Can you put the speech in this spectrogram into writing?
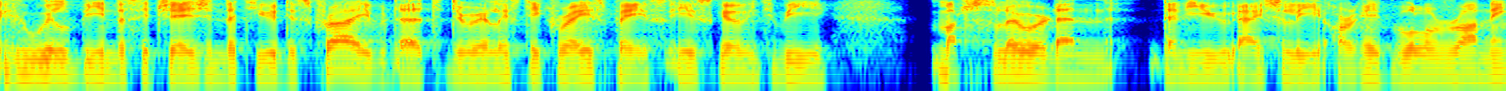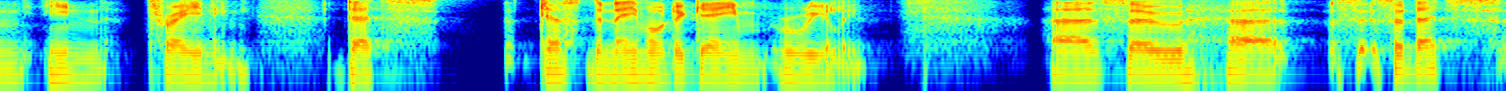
who will be in the situation that you describe That the realistic race pace is going to be much slower than than you actually are capable of running in training. That's just the name of the game, really. Uh, so, uh, so, so that's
